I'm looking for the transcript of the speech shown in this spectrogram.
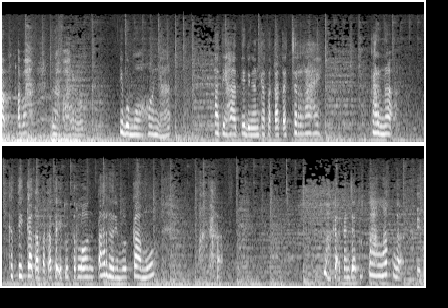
Ap, apa? Navarro, ibu mohon nak, hati-hati dengan kata-kata cerai. Karena ketika kata-kata itu terlontar dari mulut kamu, akan jatuh talak nak. Ibu,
